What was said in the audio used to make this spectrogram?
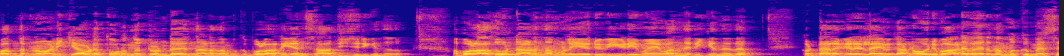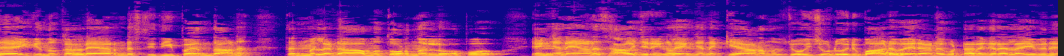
പന്ത്രണ്ട് മണിക്ക് അവിടെ തുറന്നിട്ടുണ്ട് എന്നാണ് നമുക്കിപ്പോൾ അറിയാൻ സാധിച്ചിരിക്കുന്നത്. അപ്പോൾ അതുകൊണ്ടാണ് നമ്മൾ ഈ ഒരു വീഡിയോയുമായി വന്നിരിക്കുന്നത്. കൊട്ടാരക്കര ലൈവ് കാരണം ഒരുപാട് പേർ നമുക്ക് മെസ്സേജ് അയക്കുന്നു കല്ലടയാറിന്റെ സ്ഥിതി ഇപ്പൊ എന്താണ്? തെന്മല ഡാം തുറന്നല്ലോ. അപ്പോൾ എങ്ങനെയാണ് സാഹചര്യങ്ങൾ എങ്ങനെയൊക്കെയാണെന്ന് ചോദിച്ചുകൊണ്ട് ഒരുപാട് പേരാണ് കൊട്ടാരക്കര ലൈവിന്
